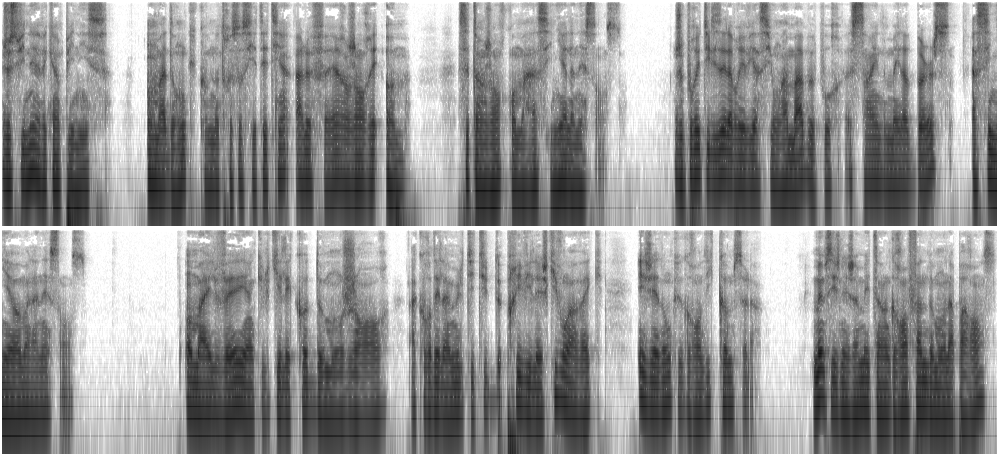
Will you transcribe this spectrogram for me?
Je suis né avec un pénis, on m'a donc, comme notre société tient à le faire, genré homme. C'est un genre qu'on m'a assigné à la naissance. Je pourrais utiliser l'abréviation AMAB pour Assigned Male at Birth, assigné homme à la naissance. On m'a élevé et inculqué les codes de mon genre, accordé la multitude de privilèges qui vont avec, et j'ai donc grandi comme cela. Même si je n'ai jamais été un grand fan de mon apparence,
